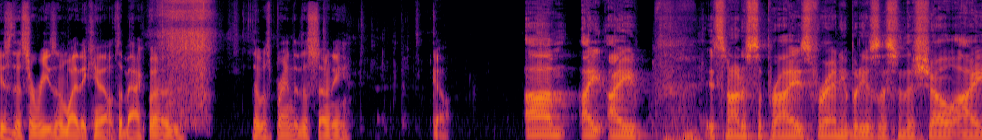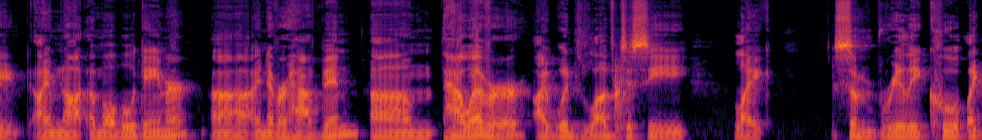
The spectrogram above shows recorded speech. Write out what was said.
Is this a reason why they came out with the backbone that was branded as Sony? Um, I, I, it's not a surprise for anybody who's listening to the show. I, I'm not a mobile gamer. Uh, I never have been. Um, however, I would love to see like some really cool, like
